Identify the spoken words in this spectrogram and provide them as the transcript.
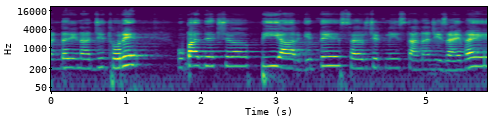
पंढरीनाथजी थोरे उपाध्यक्ष पी आर गीते सरचिटणीस तानाजी जायभाई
